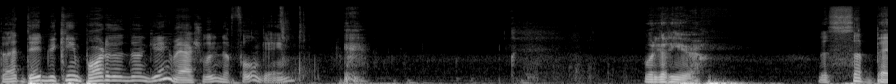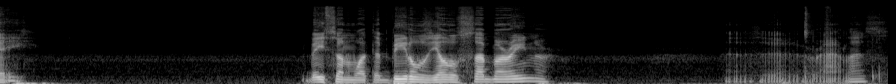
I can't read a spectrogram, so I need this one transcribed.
that did became part of the, the game actually, in the full game. what do you got here? The sub bay. Based on what, the Beatles' Yellow Submarine? Uh, Atlas?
